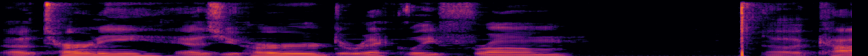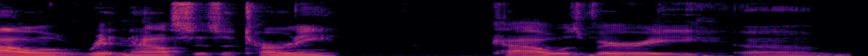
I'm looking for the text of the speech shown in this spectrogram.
attorney, as you heard directly from uh, Kyle Rittenhouse's attorney. Kyle was very um,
